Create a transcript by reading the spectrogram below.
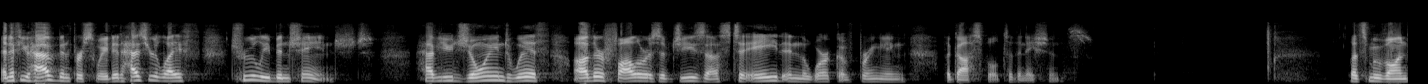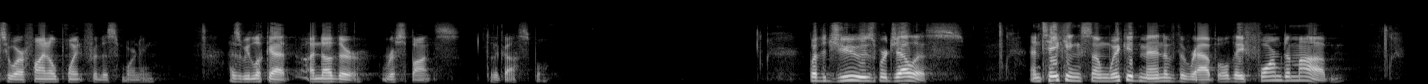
And if you have been persuaded, has your life truly been changed? Have you joined with other followers of Jesus to aid in the work of bringing the gospel to the nations? Let's move on to our final point for this morning as we look at another response to the gospel. But the Jews were jealous, and taking some wicked men of the rabble, they formed a mob,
